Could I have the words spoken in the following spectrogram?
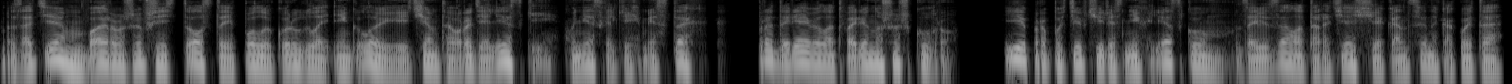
Затем, вооружившись толстой полукруглой иглой и чем-то вроде лески, в нескольких местах продырявила творенышу шкуру и, пропустив через них леску, завязала торчащие концы на какой-то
